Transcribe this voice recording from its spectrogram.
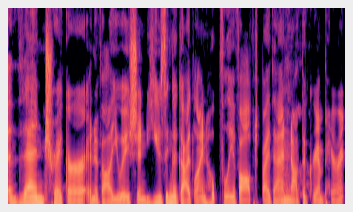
and then trigger an evaluation using a guideline, hopefully evolved by then, not the grandparent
